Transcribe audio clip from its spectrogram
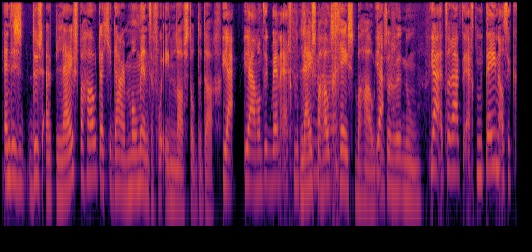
En het is dus uit lijfsbehoud dat je daar momenten voor inlast op de dag? Ja, ja, want ik ben echt meteen... Lijfsbehoud, uh, geestbehoud, ja. hoe zullen we het noemen? Ja, het raakt echt meteen als ik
